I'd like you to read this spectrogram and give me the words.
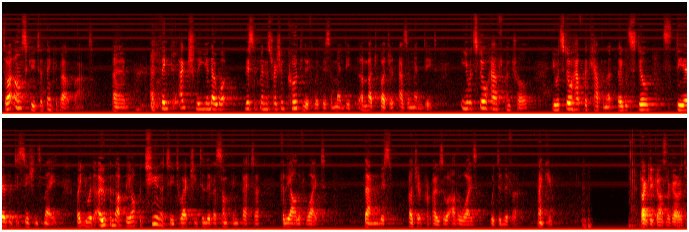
So I ask you to think about that. Um, and think, actually, you know what? This administration could live with this amended, a much budget as amended. You would still have control. You would still have the cabinet. They would still steer the decisions made. But you would open up the opportunity to actually deliver something better for the Isle of Wight than this budget proposal otherwise would deliver. Thank you. Thank you, Councillor Garratt.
